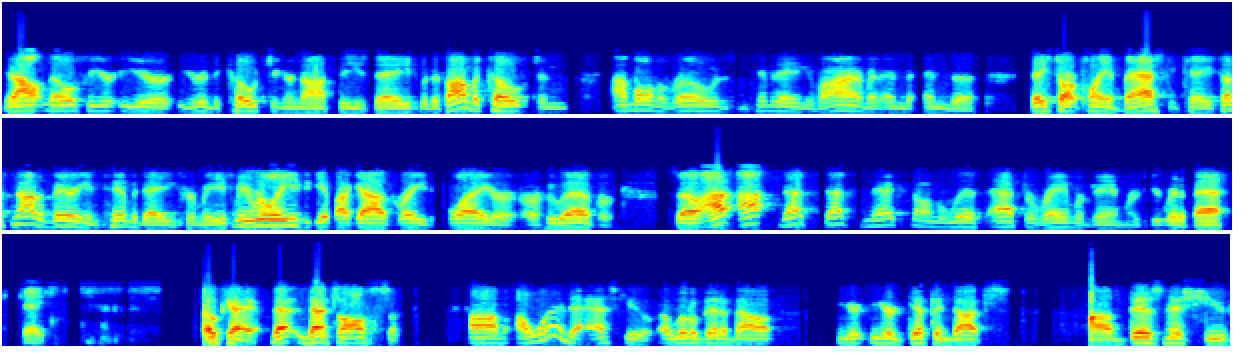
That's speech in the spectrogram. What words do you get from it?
You know, I don't know if you're you're you're into coaching or not these days, but if I'm a coach and I'm on the road, it's an intimidating environment, and and the they start playing basket case, that's not a very intimidating for me. It's gonna be really easy to get my guys ready to play or, or whoever. So I, I that's that's next on the list after Rammer Jammers. Get rid of basket case. Okay, that that's awesome. Um, I wanted to ask you a little bit about your your Dippin' Dots uh, business. You've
